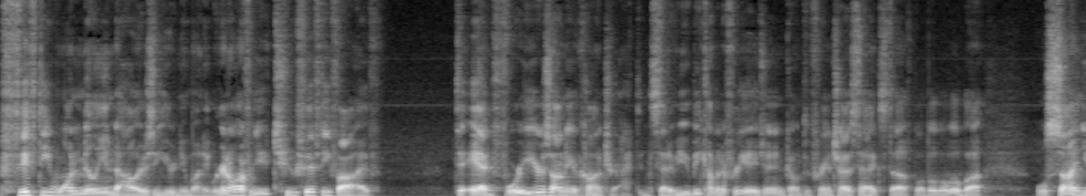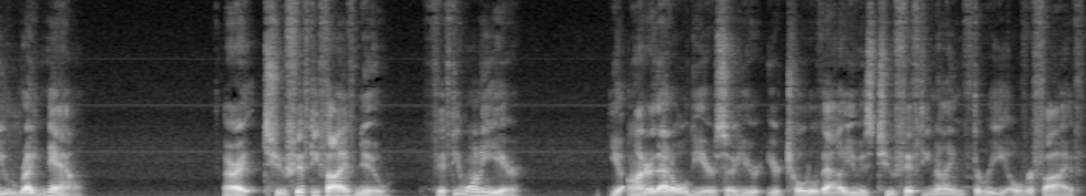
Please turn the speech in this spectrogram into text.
$51 million a year new money. We're going to offer you 255 to add four years onto your contract instead of you becoming a free agent, going through franchise tag stuff, blah blah blah blah blah. We'll sign you right now. All right, two fifty five new, fifty one a year. You honor that old year, so your your total value is two fifty nine three over five.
